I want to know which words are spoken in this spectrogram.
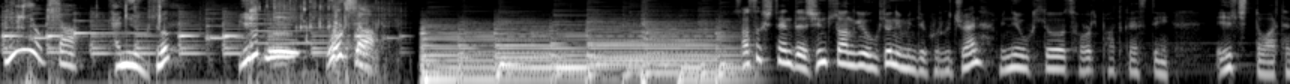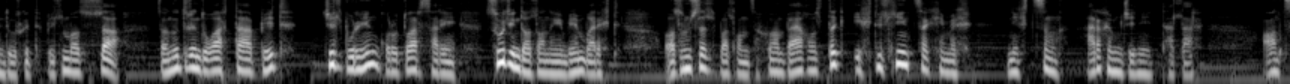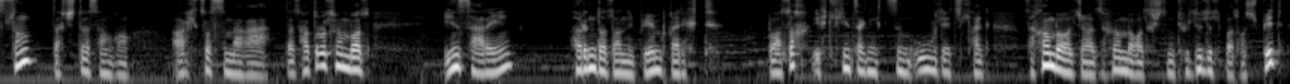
Миний өглөө. Таны өглөө. Бидний өглөө. Сонсогч танд шинэ 7 өдрийн өглөөний мэндийг хүргэж байна. Миний өглөө сурал подкастын ээлж дугаар танд хүрэхэд бэлэн боллоо. За өнөөдрийн дугаартаа бид жил бүрийн 3 дугаар сарын сүүлийн 7 өдрийн бэм гарагт уламжлал болгон зохион байгуулдаг их дэлхийн цаг хэмэх нэгдсэн арга хэмжээний талаар онцлон зочдоо сонгон оролцуулсан байгаа. За тодруулах юм бол энэ сарын 27-ны бэм гарагт болох эхтлэхийн цаг нэгдсэн үйл ажиллагааг зохион байгуулж байгаа зохион байгуулагчдын төлөөлөл болгож бид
